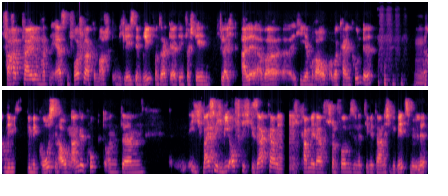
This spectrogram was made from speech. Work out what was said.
Fachabteilung hat einen ersten Vorschlag gemacht und ich lese den Brief und sage, ja, den verstehen vielleicht alle, aber äh, hier im Raum, aber kein Kunde. Dann haben die mich mit großen Augen angeguckt und ähm, ich weiß nicht, wie oft ich gesagt habe, ich kam mir da schon vor wie so eine tibetanische Gebetsmühle.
